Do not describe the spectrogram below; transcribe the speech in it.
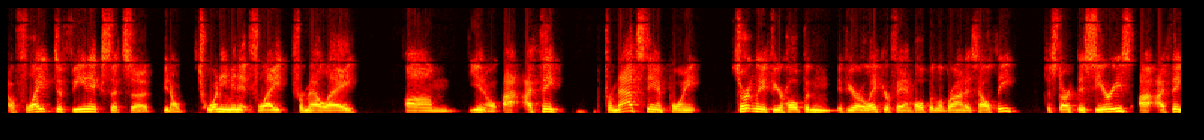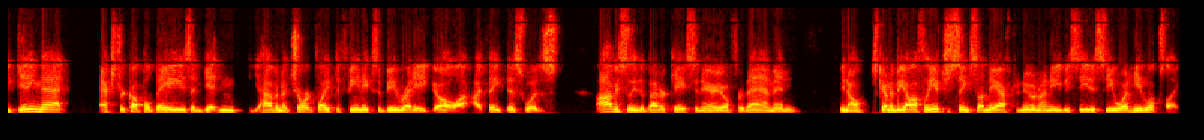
a flight to Phoenix that's a, you know, 20 minute flight from LA. Um, you know, I, I think from that standpoint, certainly if you're hoping, if you're a Laker fan, hoping LeBron is healthy to start this series, I, I think getting that extra couple days and getting having a short flight to Phoenix and being ready to go, I, I think this was obviously the better case scenario for them. And, you know, it's going to be awfully interesting Sunday afternoon on ABC to see what he looks like.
